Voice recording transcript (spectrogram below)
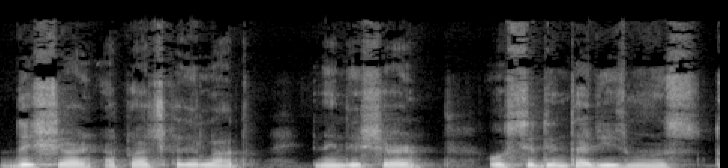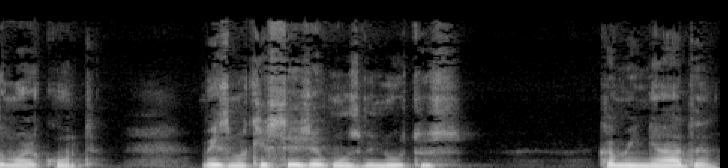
deixar a prática de lado e nem deixar o sedentarismo nos tomar conta. Mesmo que seja alguns minutos, caminhada,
